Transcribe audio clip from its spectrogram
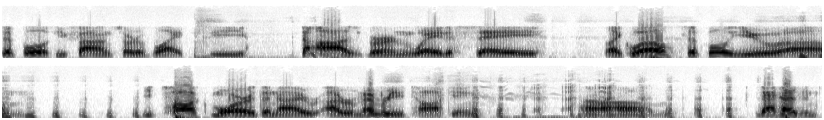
Sipple, if you found sort of like the the Osborne way to say, like, well, Sipple, you um, you talk more than I I remember you talking. Um, that hasn't.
